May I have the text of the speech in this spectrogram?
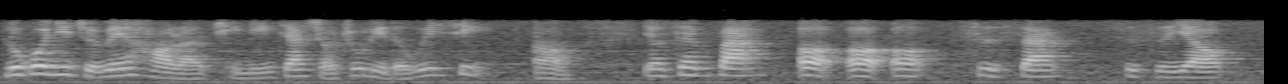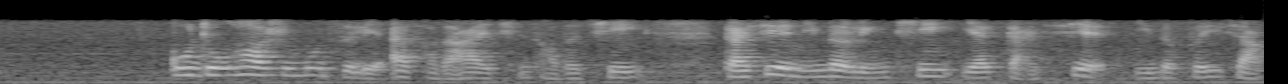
如果你准备好了，请您加小助理的微信啊，幺三八二二二四三四四幺。公众号是木子里艾草的艾，青草的青。感谢您的聆听，也感谢您的分享。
